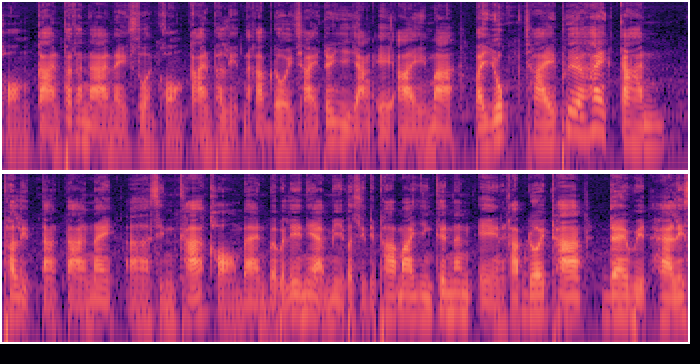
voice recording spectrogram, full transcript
ของการพัฒนาในส่วนของการผลิตนะครับ โดยใช้เทคโนโลยีอย่าง AI มาประยุกต์ใช้เพื่อให้การผลิตต่างๆ ในสินค้าของแบรนด์ Burberry เนี่ยมีประสิทธิภาพมากยิ่งขึ้นนั่นเองนะครับ โดยทาง David Harris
